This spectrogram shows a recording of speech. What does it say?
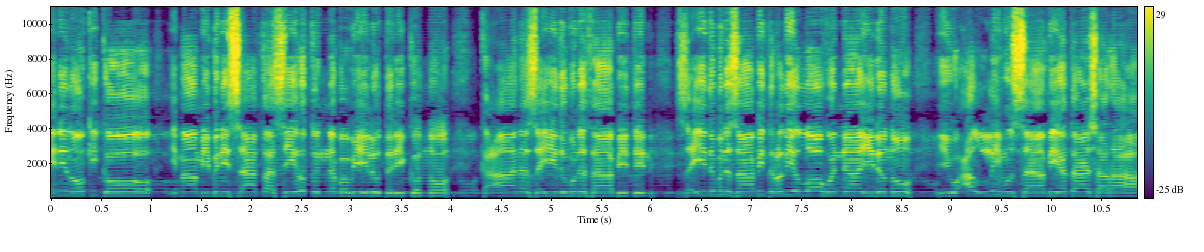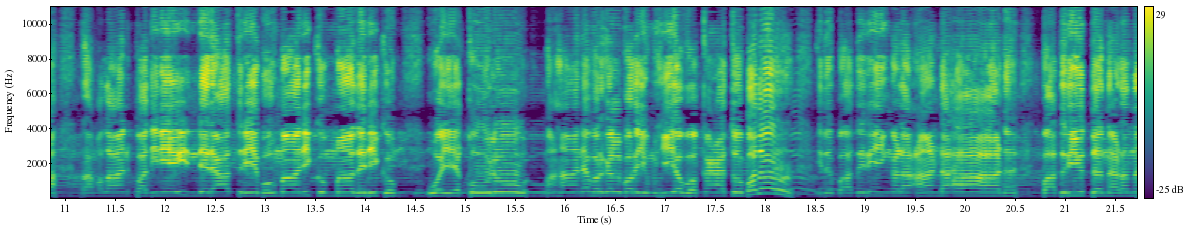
ഇനി നോക്കിക്കോ ഇമാം ഇബ്നു ഇസാഖ് സീറത്തുൻ നബവിയിൽ ഉദ്ധരിക്കുന്നു. കാന സയ്യിദ് ഇബ്നു സാബിത്തിൻ സയ്യിദ് ഇബ്നു സാബിത്ത് റളിയല്ലാഹു അൻഹു ആയിരുന്നു യുഅല്ലിമു സാബിയത അശറ റമളാൻ 17ന്റെ രാത്രിയെ ബഹുമാനിക്കും ആദരിക്കും. വയഖൂലു മഹാനവർകൾ പറയും ഹിയ വഖഅത്തു ബദർ. ഇത് ബദരീങ്ങളെ ആണ്ടാണ് ബദർ യുദ്ധം നടന്ന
